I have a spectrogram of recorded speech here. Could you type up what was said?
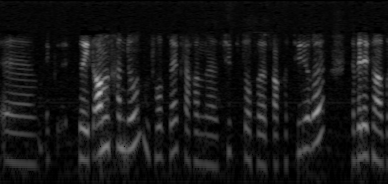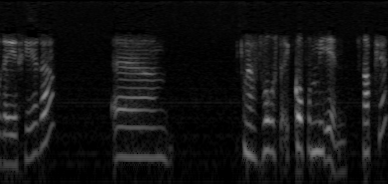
eh, ik wil iets anders gaan doen. Bijvoorbeeld, ik zag een uh, super toffe vacature. Daar wil ik dan op reageren. Ehm, maar vervolgens, ik kop hem niet in. Snap je?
